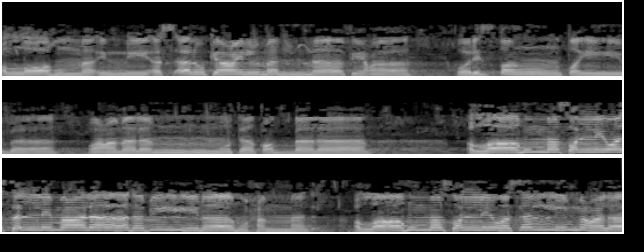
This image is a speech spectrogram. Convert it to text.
اللهم إني أسألك علما نافعا ورزقا طيبا وعملا متقبلا. اللهم صل وسلم على نبينا محمد. اللهم صل وسلم على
